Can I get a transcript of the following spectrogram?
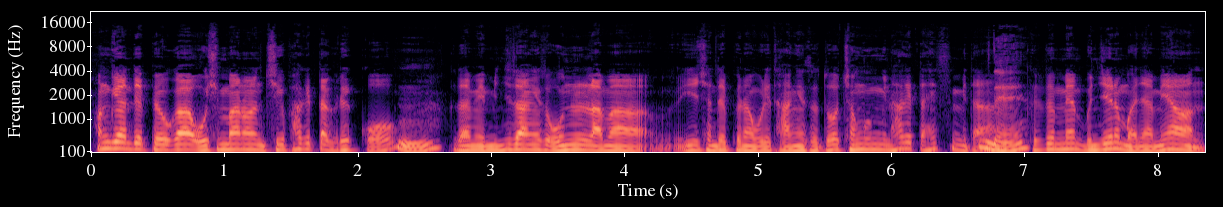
황교안 대표가 50만 원 지급하겠다 그랬고 음. 그다음에 민주당에서 오늘 아마 이해찬 대표나 우리 당에서도 전 국민 하겠다 했습니다. 네. 그러면 문제는 뭐냐면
